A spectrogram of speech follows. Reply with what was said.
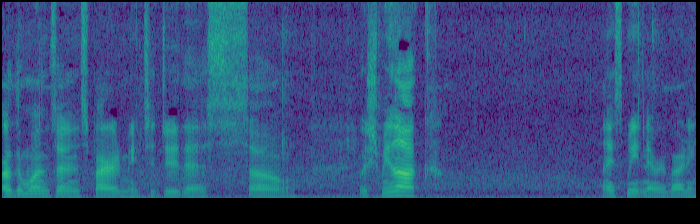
are the ones that inspired me to do this. So, wish me luck. Nice meeting everybody.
